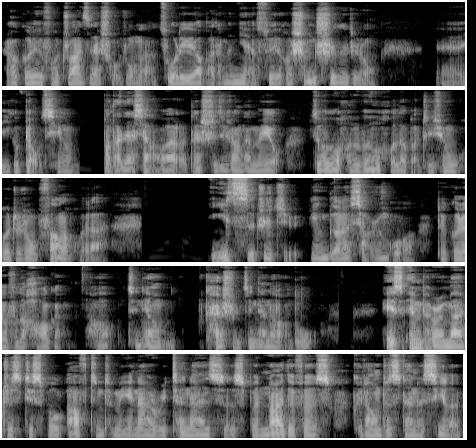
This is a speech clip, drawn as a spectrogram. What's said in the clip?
然后格列佛抓在手中呢，做了一个要把他们碾碎和生吃的这种，呃，一个表情，把大家吓坏了。但实际上他没有，最后很温和的把这群乌合之众放了回来，以此之举赢得了小人国对格列佛的好感。好，今天我们开始今天的朗读。His Imperial Majesty spoke often to me, and I returned answers, but neither of us could understand a syllable.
